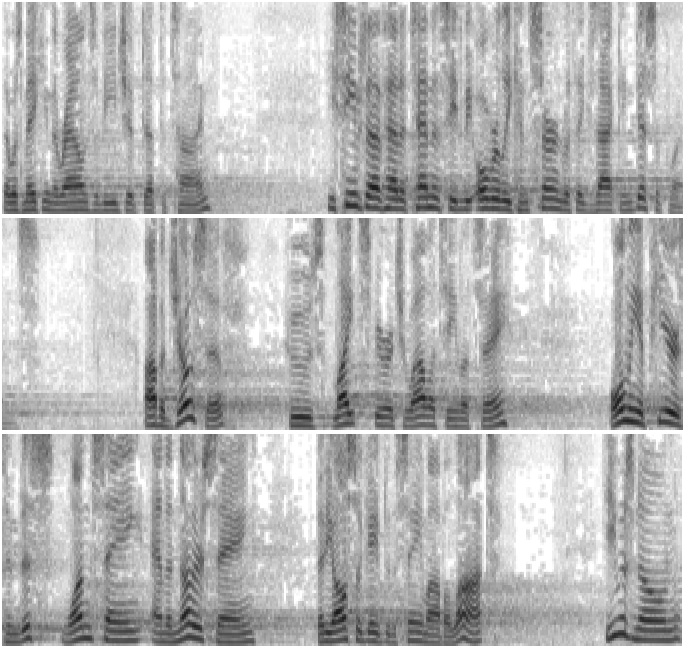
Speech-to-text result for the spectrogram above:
that was making the rounds of Egypt at the time. He seems to have had a tendency to be overly concerned with exacting disciplines. Abba Joseph whose light spirituality, let's say, only appears in this one saying and another saying that he also gave to the same Abba Lot, he was known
